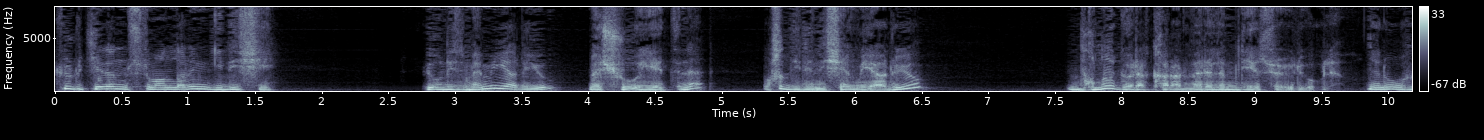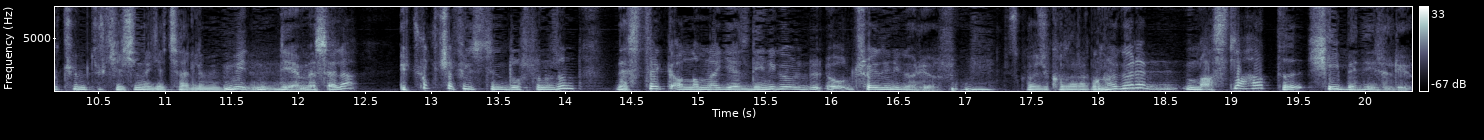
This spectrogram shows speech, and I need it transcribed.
Türkiye'den Müslümanların gidişi Siyonizme mi yarıyor, meşruiyetine, yoksa direnişe mi yarıyor? Buna göre karar verelim diye söylüyor ulema Yani o hüküm Türkiye için de geçerli mi? mi diye mesela e, çokça Filistin dostunuzun destek anlamına geldiğini gördü, söylediğini görüyorsunuz. Psikolojik olarak Buna göre maslahatı şey belirliyor.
